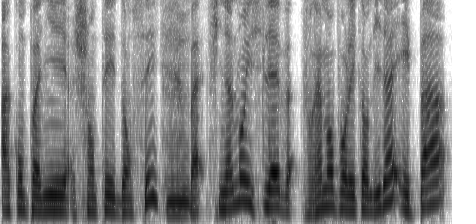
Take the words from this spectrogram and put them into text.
accompagner, chanter, danser, Mm. bah, finalement il se lève vraiment pour les candidats et pas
